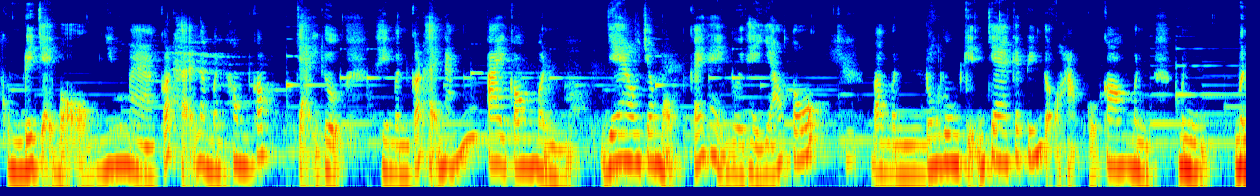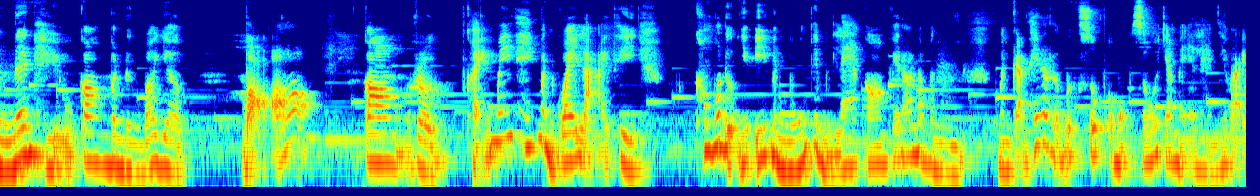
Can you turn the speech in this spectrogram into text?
cùng đi chạy bộ nhưng mà có thể là mình không có chạy được thì mình có thể nắm tay con mình giao cho một cái thầy người thầy giáo tốt. Và mình luôn luôn kiểm tra cái tiến độ học của con mình. Mình mình nên hiểu con mình đừng bao giờ bỏ con. Rồi khoảng mấy tháng mình quay lại thì không có được như ý mình muốn thì mình la con. Cái đó là mình mình cảm thấy rất là bức xúc ở một số cha mẹ làm như vậy.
